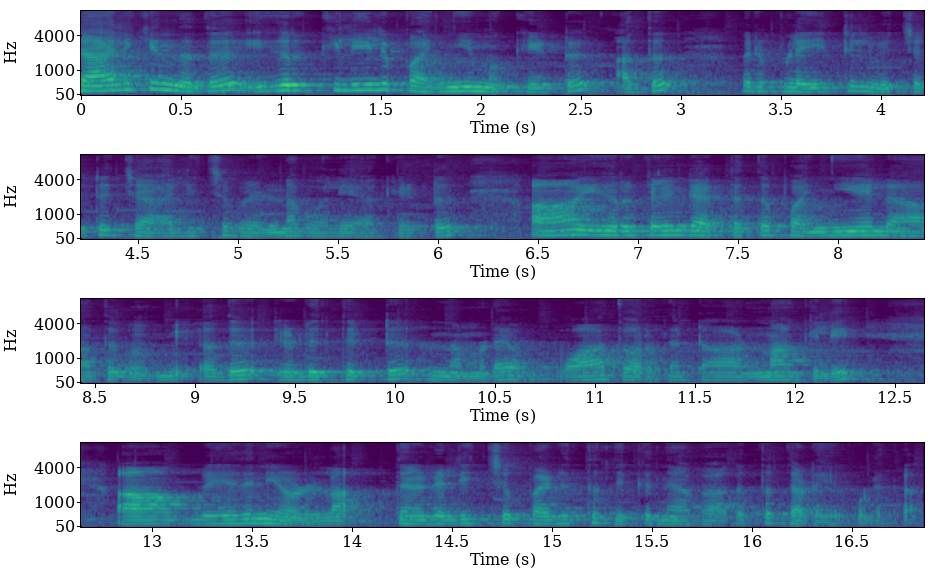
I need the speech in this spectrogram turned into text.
ചാലിക്കുന്നത് ഈർക്കിലിയിൽ പഞ്ഞി മുക്കിയിട്ട് അത് ഒരു പ്ലേറ്റിൽ വെച്ചിട്ട് ചാലിച്ച് വെണ്ണ പോലെയാക്കിയിട്ട് ആ ഈർക്കലിന്റെ അറ്റത്ത് പഞ്ഞിയിൽ അത് എടുത്തിട്ട് നമ്മുടെ വാ തുറന്നിട്ട് ആ അണ്ണാക്കിൽ ആ വേദനയുള്ള നിഴലിച്ച് പഴുത്ത് നിൽക്കുന്ന ആ ഭാഗത്ത് തടയി കൊടുക്കുക.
